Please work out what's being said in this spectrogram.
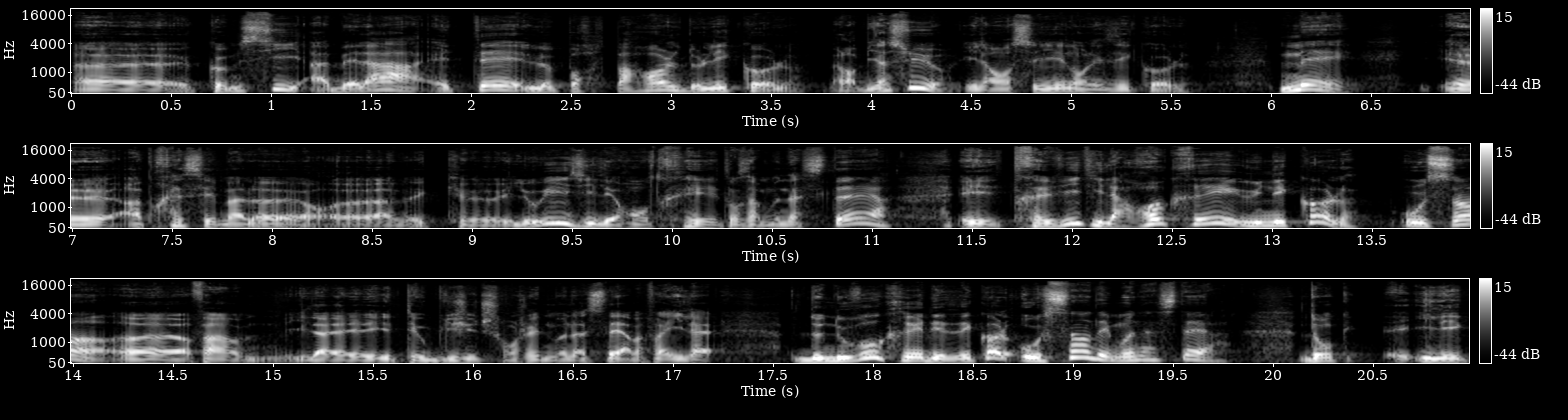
euh, comme si Abélard était le porte-parole de l'école. Alors bien sûr, il a enseigné dans les écoles, mais euh, après ses malheurs euh, avec Héloïse, il est rentré dans un monastère et très vite, il a recréé une école au sein. enfin, il a été obligé de changer de monastère, mais enfin, il a de nouveau créé des écoles au sein des monastères. Donc, il est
